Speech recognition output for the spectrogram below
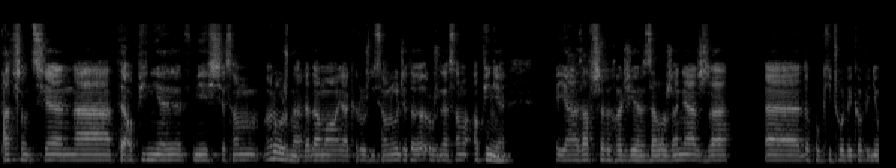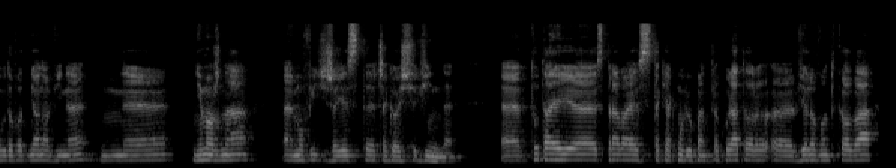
Patrząc się na te opinie w mieście są różne. Wiadomo, jak różni są ludzie, to różne są opinie. Ja zawsze wychodziłem z założenia, że dopóki człowiekowi nie udowodniono winy, mm, nie można mówić, że jest czegoś winny. E, tutaj e, sprawa jest, tak jak mówił pan prokurator, e, wielowątkowa.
